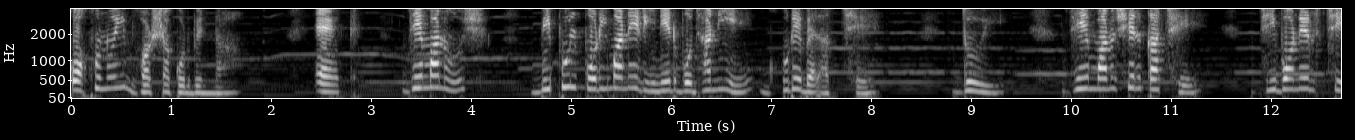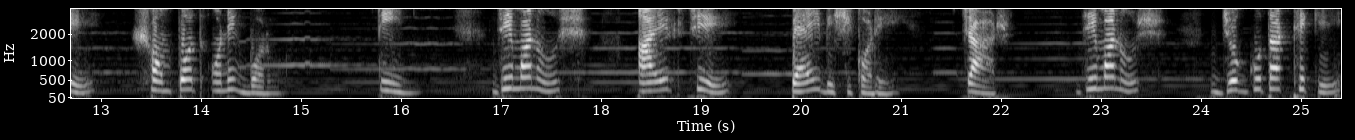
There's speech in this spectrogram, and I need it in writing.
কখনোই ভরসা করবেন না। এক, যে মানুষ বিপুল পরিমাণে ঋণের বোঝা নিয়ে ঘুরে বেড়াচ্ছে। দুই, যে মানুষের কাছে জীবনের চেয়ে সম্পদ অনেক বড়। তিন, যে মানুষ আয়ের চেয়ে ব্যয় বেশি করে। চার, যে মানুষ যোগ্যতার থেকে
